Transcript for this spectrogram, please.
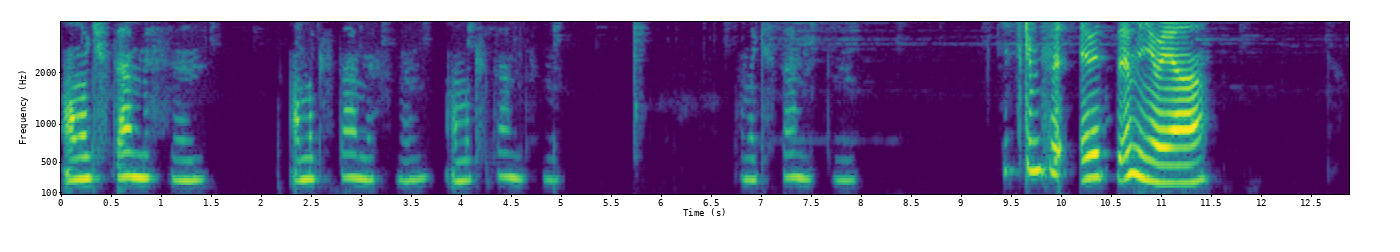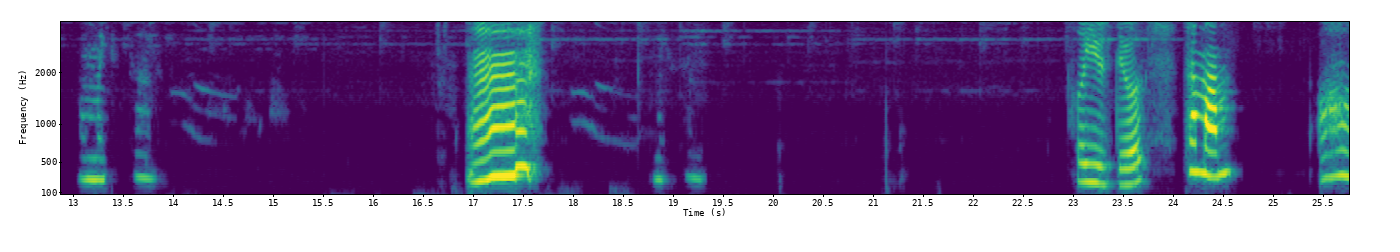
Almak ister misin? Almak ister misin? Almak ister misin? Almak ister misin? Hiç kimse evet demiyor ya. Almak ister misin? Misin? Hayır diyor. Tamam. Aa,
